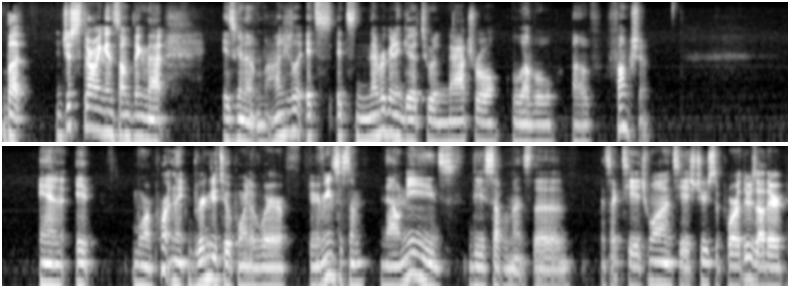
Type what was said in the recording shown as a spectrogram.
But just throwing in something that is going to modulate, it's it's never going to get to a natural level of function. And it, more importantly, brings you to a point of where your immune system now needs these supplements. The it's like Th1, Th2 support. There's other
